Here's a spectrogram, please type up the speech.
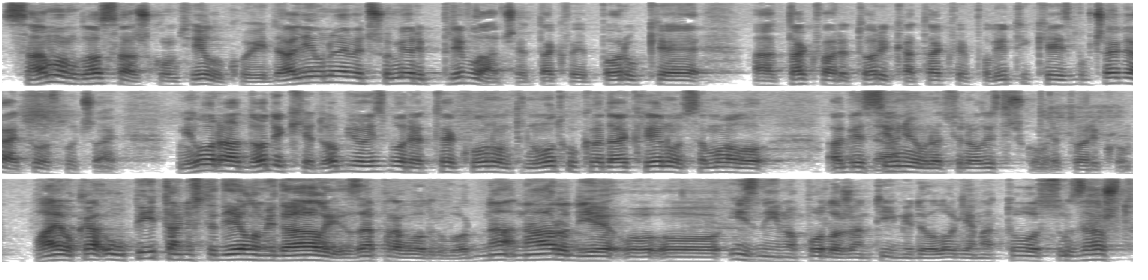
samom glasačkom tijelu koji dalje u najvećoj mjeri privlače takve poruke, a, takva retorika, takve politike i zbog čega je to slučaj? Milorad Dodik je dobio izbore tek u onom trenutku kada je krenuo sa malo agresivnijom da. nacionalističkom retorikom. Pa evo, ka, u pitanju ste dijelom i dali zapravo odgovor. Na, narod je o, o, iznimno podložan tim ideologijama. To su Zašto?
